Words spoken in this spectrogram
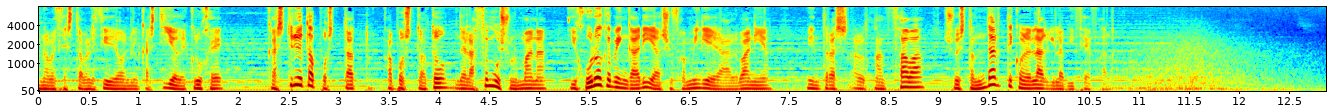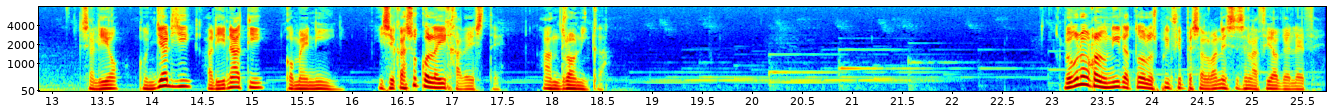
Una vez establecido en el castillo de Cruje, Castriota apostató de la fe musulmana y juró que vengaría a su familia y a Albania mientras alcanzaba su estandarte con el águila bicéfala salió con Gergi Arinati Comenini y se casó con la hija de este, Andrónica. Logró reunir a todos los príncipes albaneses en la ciudad de Lece,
